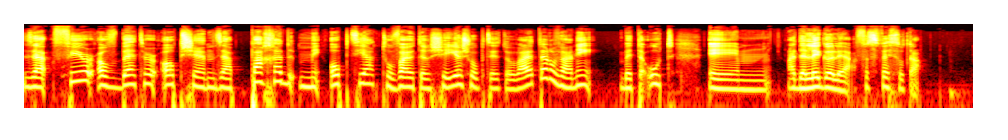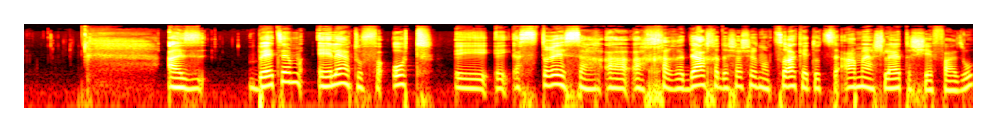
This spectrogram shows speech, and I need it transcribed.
זה ה-fear of better option, זה הפחד מאופציה טובה יותר, שיש אופציה טובה יותר, ואני בטעות אה, אדלג עליה, אפספס אותה. אז בעצם אלה התופעות הסטרס, החרדה החדשה שנוצרה כתוצאה מאשליית השפע הזו.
